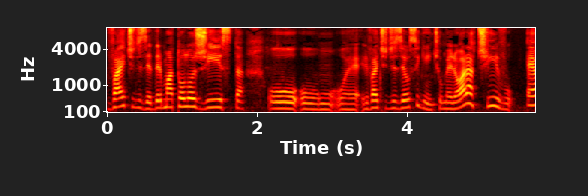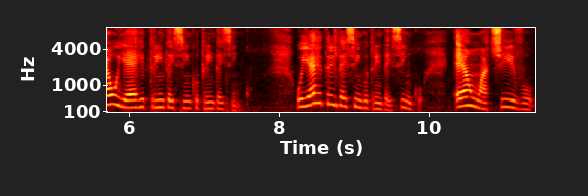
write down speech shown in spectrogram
vai te dizer, dermatologista, o, o- é, ele vai te dizer o seguinte, o melhor ativo é o IR 3535. O IR 3535 é um ativo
